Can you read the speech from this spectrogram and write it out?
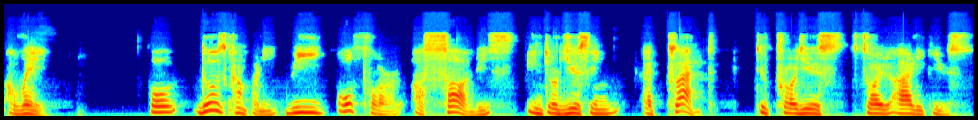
away. For those companies, we offer a service introducing a plant to produce soil additives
